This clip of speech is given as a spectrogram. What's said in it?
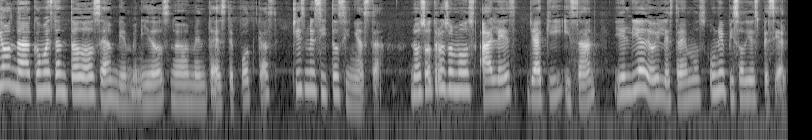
¿Qué onda? ¿Cómo están todos? Sean bienvenidos nuevamente a este podcast Chismecito Cineasta. Nosotros somos Alex, Jackie y San y el día de hoy les traemos un episodio especial.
